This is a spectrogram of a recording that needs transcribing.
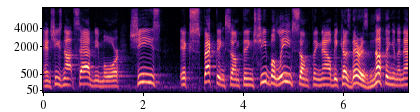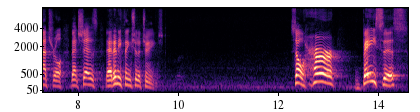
And she's not sad anymore. She's expecting something. She believes something now because there is nothing in the natural that says that anything should have changed. So her basis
